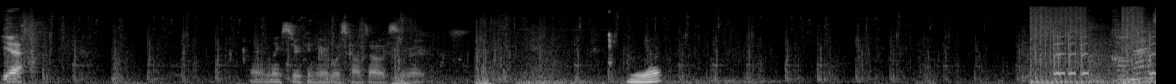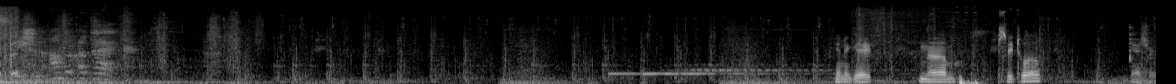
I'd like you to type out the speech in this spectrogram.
Yeah. And Links, you can hear voice comms, obviously, right? Yep. Command station under attack. Unigate. Um, C12. Yeah, sure.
